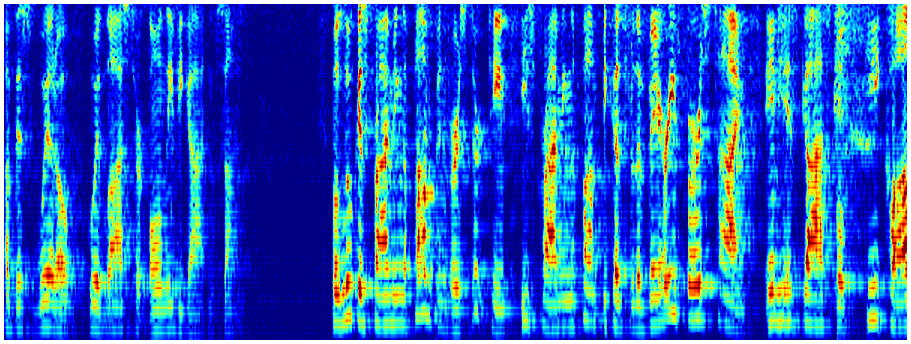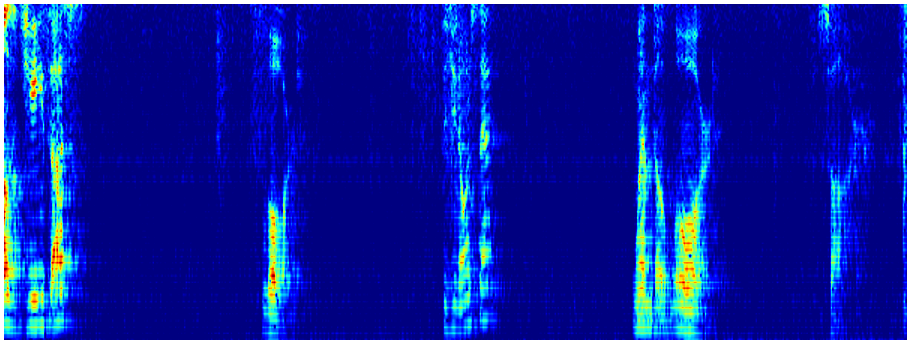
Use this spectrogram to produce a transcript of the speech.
of this widow who had lost her only begotten son. Well, Luke is priming the pump in verse 13. He's priming the pump because for the very first time in his gospel, he calls Jesus Lord. Did you notice that? When the Lord saw her.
